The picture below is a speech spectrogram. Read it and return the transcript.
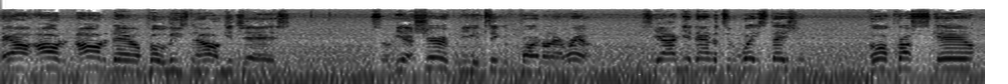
They all all all the damn police, they all get your ass. So yeah, sheriff, you get ticket for parking on that ramp. So yeah, I get down to the weight station, go across the scale.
